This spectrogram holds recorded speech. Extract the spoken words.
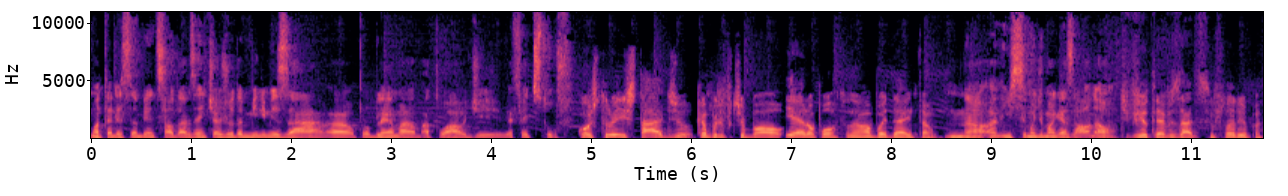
Mantendo esses ambientes saudáveis, a gente ajuda a minimizar uh, o problema atual de efeito estufa. Construir estádio, campo de futebol e aeroporto não é uma boa ideia, então. Não, em cima de manguezal, não. Devia ter avisado isso em Floripa.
